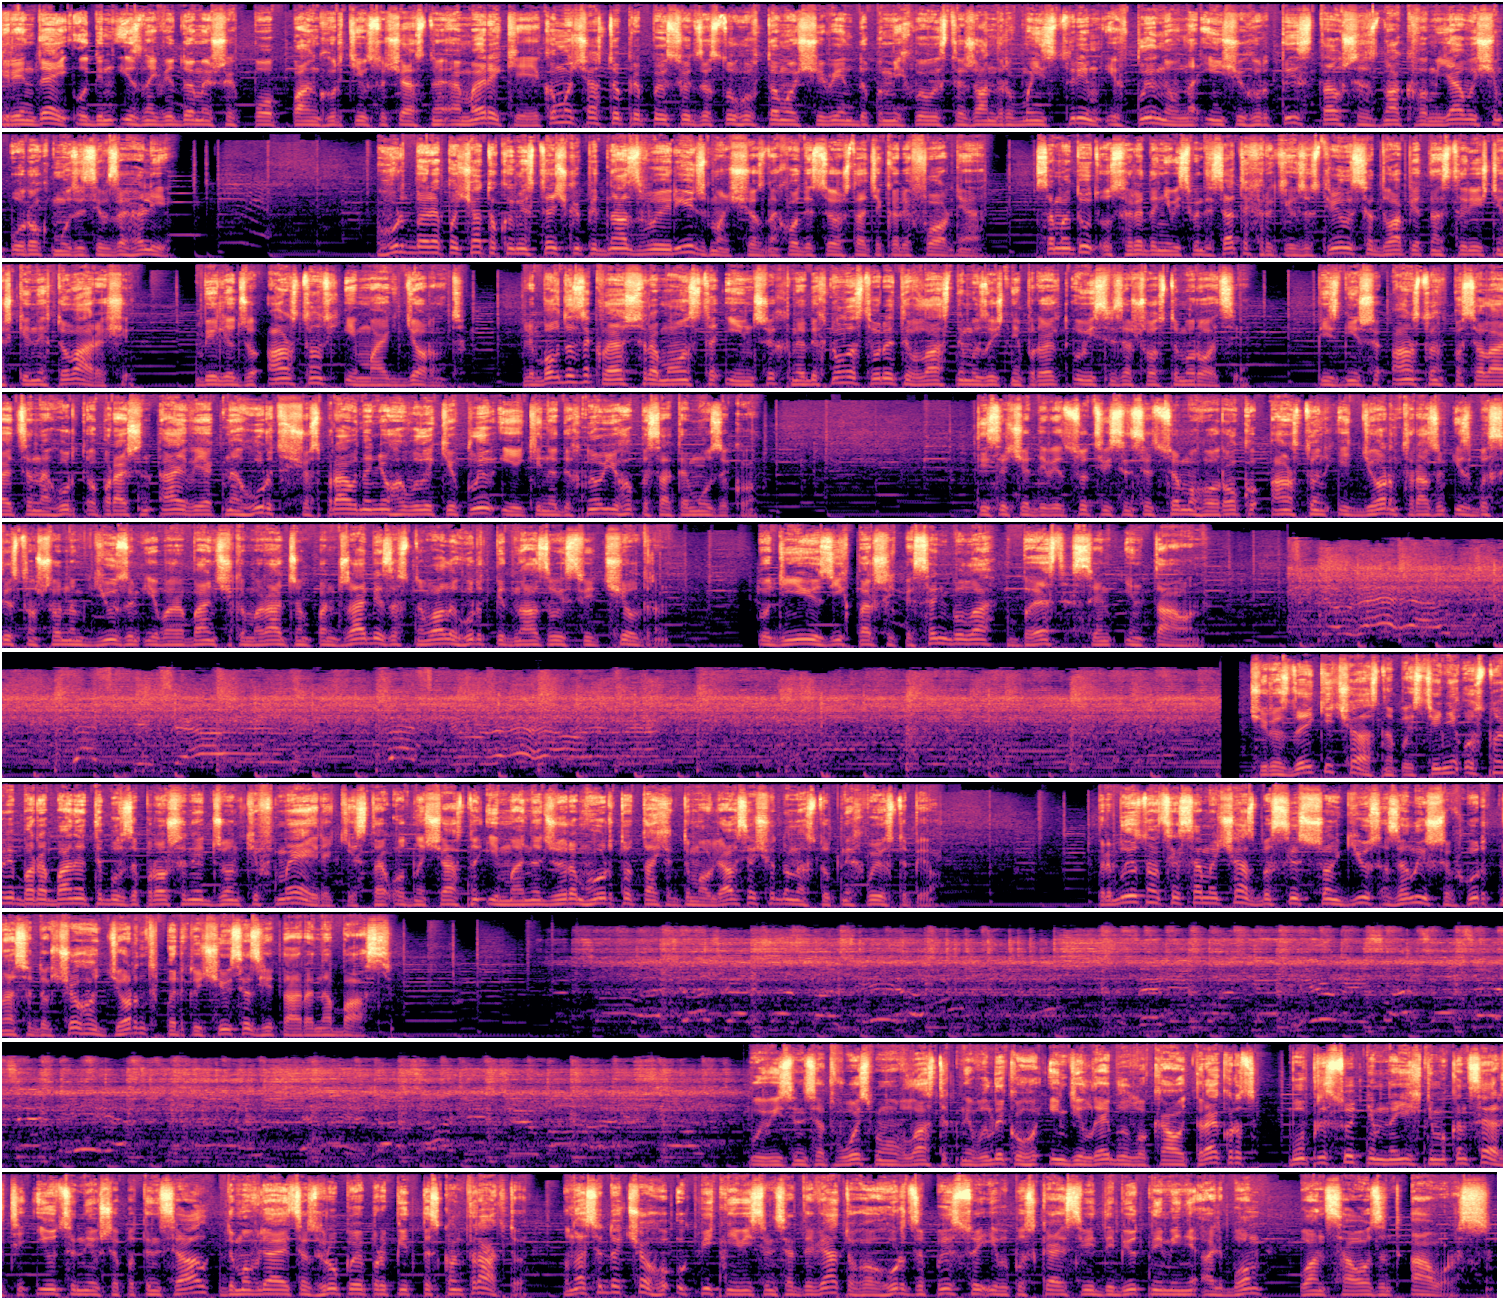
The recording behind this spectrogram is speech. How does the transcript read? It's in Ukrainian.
Day – один із найвідоміших поп-панк гуртів сучасної Америки, якому часто приписують заслугу в тому, що він допоміг вивести жанр в мейнстрім і вплинув на інші гурти, ставши знаковим явищем у рок-музиці взагалі. Гурт бере початок у містечку під назвою Ріджмонд, що знаходиться у штаті Каліфорнія. Саме тут, у середині 80-х років, зустрілися два 15-річні шкільних товариші Біллі Джо Армстронг і Майк Дьорнт. Любов до The Clash, Рамонс та інших надихнула створити власний музичний проект у 86-му році. Пізніше Армстронг посилається на гурт Operation Ivy як на гурт, що справив на нього великий вплив і який надихнув його писати музику. 1987 року Армстронг і Дьорнт разом із басистом Шоном Д'юзом і барабанщиком Раджем Панджабі заснували гурт під назвою Sweet Children. Однією з їх перших пісень була Best Sin in Town. Через деякий час на постійній основі барабанити був запрошений Джон Кіфмейр, який став одночасно і менеджером гурту, так як домовлявся щодо наступних виступів. Приблизно в цей самий час басист Шон Гюс залишив гурт, наслідок чого Дьорнт переключився з гітари на бас. У 88-му власник невеликого інді-лейблу Lookout Records був присутнім на їхньому концерті і, оцінивши потенціал, домовляється з групою про підпис контракту. Унаслідок чого у квітні 89-го гурт записує і випускає свій дебютний міні-альбом «1000 Hours».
